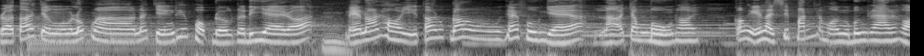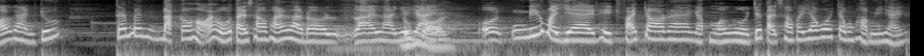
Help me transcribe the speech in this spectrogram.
Rồi tới chừng lúc mà nói chuyện thuyết phục được rồi đi về rồi á Ừ. mẹ nói thôi vậy tới lúc đó gái phương về á là ở trong buồn thôi. Có nghĩa là ship bánh cho mọi người bưng ra khỏi ra trước cái mới đặt câu hỏi ủa tại sao phải là đồ lại là như Đúng vậy? rồi. Ủa, nếu mà về thì phải cho ra gặp mọi người chứ tại sao phải giấu ở trong phòng như vậy?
